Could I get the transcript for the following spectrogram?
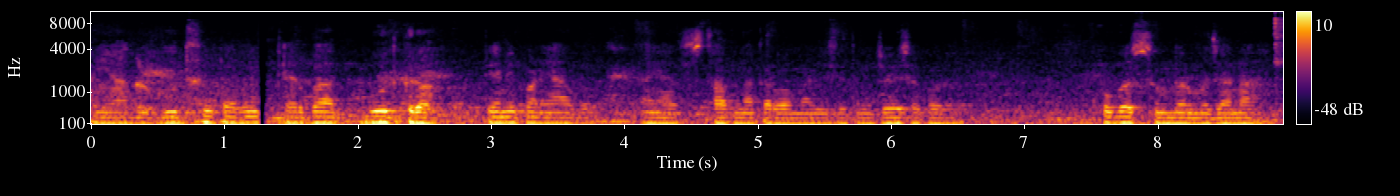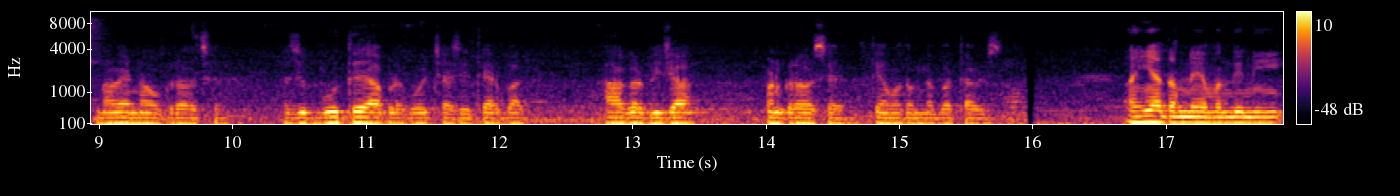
અહીંયા આગળ બુધ, ત્યારબાદ બુધ ગ્રહ, તેની પણ અહીંયા અહીંયા સ્થાપના કરવામાં આવી છે, તમે જોઈ શકો છો. ખૂબ જ સુંદર મજાના નવે નવ ગ્રહ છે. હજી બુધે આપણે પહોંચ્યા છીએ, ત્યારબાદ આગળ બીજા પણ ગ્રહ છે, તે હું તમને બતાવીશ. અહીંયા તમને મંદિરની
